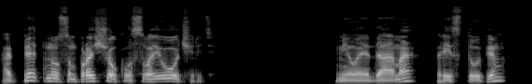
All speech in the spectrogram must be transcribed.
Опять носом прощелкал свою очередь. Милая дама, приступим.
